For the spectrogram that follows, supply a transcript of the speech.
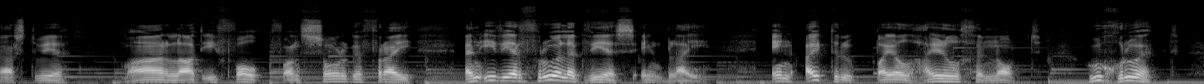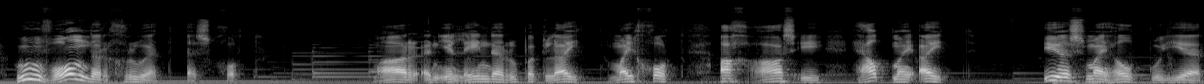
Vers 2 Maar laat u volk van sorge vry in u weer vrolik wees en bly en uitroep by hul heil genot. Hoe groot, hoe wonder groot is God. Maar in elende roep ek luid, my God, ag haas u, help my uit. U is my hulp, o Heer,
